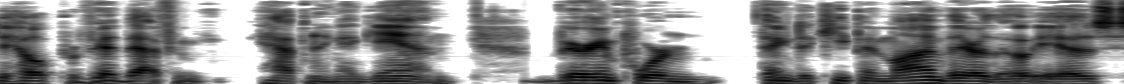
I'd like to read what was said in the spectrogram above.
to help prevent that from happening again. Very important thing to keep in mind there though is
